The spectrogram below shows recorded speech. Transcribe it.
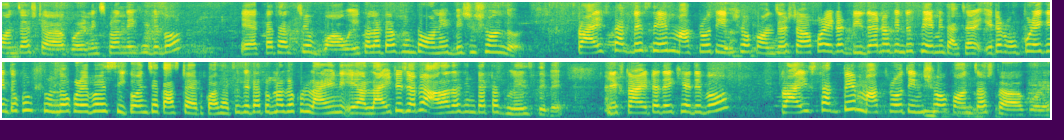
পঞ্চাশ টাকা করে। নেক্সট ওয়ান দেখিয়ে দিব। একটা থাকছে ওয়াও এই কালারটাও কিন্তু অনেক বেশি সুন্দর। প্রাইস থাকবে সেম মাত্র তিনশো পঞ্চাশ টাকা করে। এটার ডিজাইনও কিন্তু সেমই থাকছে। আর এটার উপরে কিন্তু খুব সুন্দর করে এভাবে সিকোয়েন্সে কাজটা অ্যাড করা থাকছে, যেটা তোমরা যখন লাইন লাইটে যাবে, আলাদা কিন্তু একটা গ্লেজ দেবে। নেক্সট আরেকটা দেখিয়ে দেবো। প্রাইস থাকবে মাত্র তিনশো পঞ্চাশ টাকা করে।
